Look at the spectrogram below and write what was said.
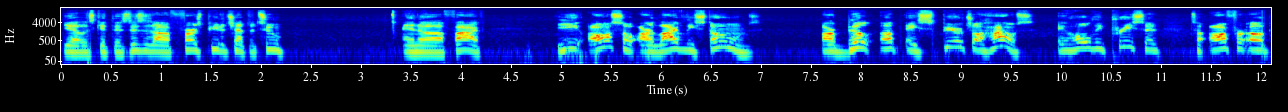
Yeah, let's get this. This is uh First Peter chapter two and uh five. Ye also are lively stones, are built up a spiritual house, a holy priesthood, to offer up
